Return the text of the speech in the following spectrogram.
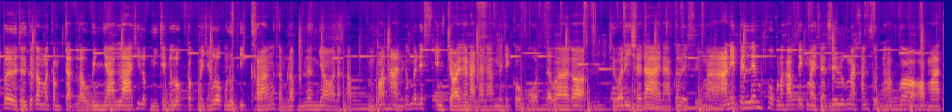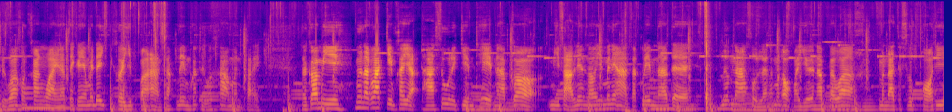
เปอร์เธอก็ต้องมากำจัดเหล่าวิญญาณร้ายที่หลบหนีจากนรกกลับมายังโลกมนุษย์อีกครั้งสำหรับเรื่องย่อนะครับเหมือนตอนอ่านก็ไม่ได้ enjoy ขนาดนั้นนะครับในที่โกโพสแต่ว่าก็ถือว่าดีใช้ได้นะครับก็เลยซื้อมา อันนี้เป็นเล่ม 6 นะครับ เด็กใหม่แสนซื่อลูกหนักขั้นสุดนะครับ ก็ออกมาถือว่าค่อนข้างไวนะแต่ก็ยังไม่ได้เคยหยิบมาอ่านสักเล่มก็ถือว่าข้ามมันไป แล้วก็มีเมื่อนักล่าเกมขยะทาสู้ในเกมเทพนะครับ ก็มีสามเล่มแล้วยังไม่ได้อ่านสักเล่มนะแต่เริ่มน่าสนแล้วถ้ามันออกมาเยอะนะครับแปลว่ามันอาจจะสนุกพอที่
